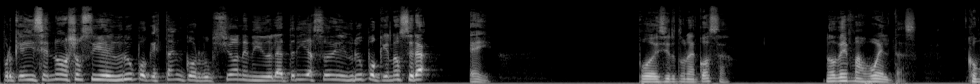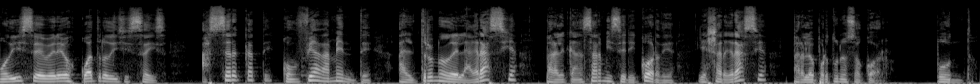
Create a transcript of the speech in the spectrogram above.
porque dice, no, yo soy el grupo que está en corrupción, en idolatría, soy el grupo que no será... ¡Ey! ¿Puedo decirte una cosa? No des más vueltas. Como dice Hebreos 4:16, acércate confiadamente al trono de la gracia para alcanzar misericordia y hallar gracia para el oportuno socorro. Punto.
